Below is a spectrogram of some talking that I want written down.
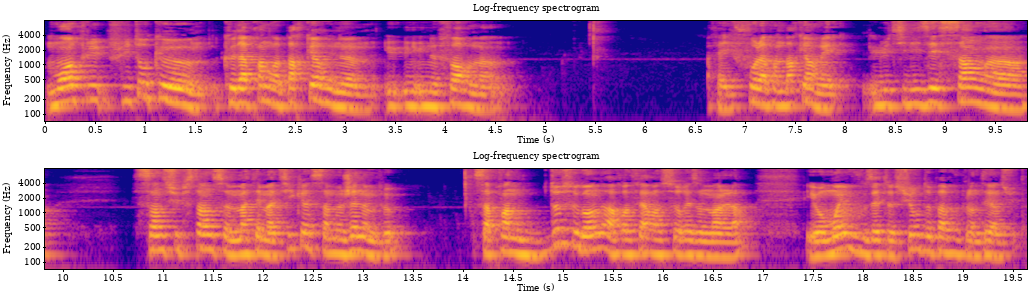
moi, plus, plutôt que, d'apprendre par cœur une, forme, enfin, il faut l'apprendre par cœur, mais l'utiliser sans, euh, sans substance mathématique, ça me gêne un peu. Ça prend deux secondes à refaire ce raisonnement-là, et au moins vous êtes sûr de ne pas vous planter ensuite.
